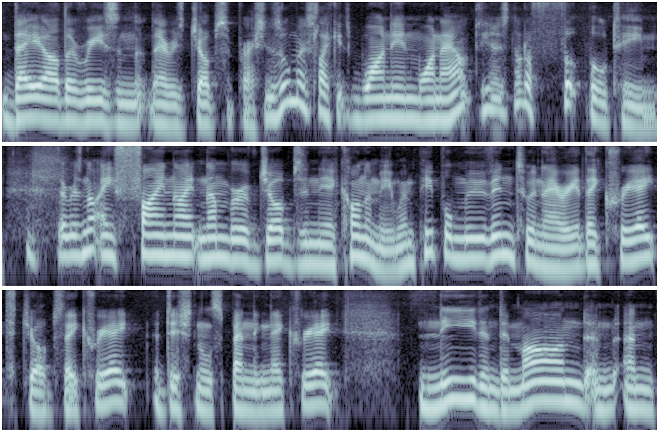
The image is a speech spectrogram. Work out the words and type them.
they are the reason that there is job suppression. It's almost like it's one in, one out. You know, it's not a football team. There is not a finite number of jobs in the economy. When people move into an area, they create jobs, they create additional spending, they create need and demand and and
